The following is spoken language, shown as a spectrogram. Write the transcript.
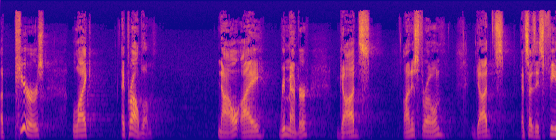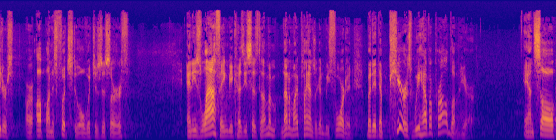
appears like a problem. Now, I remember God's on his throne. God's, it says his feet are, are up on his footstool, which is this earth. And he's laughing because he says, none of, none of my plans are going to be thwarted. But it appears we have a problem here. And so,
